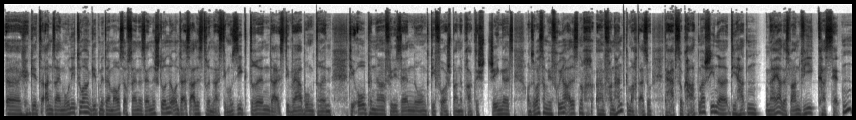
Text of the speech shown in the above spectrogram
äh, geht an seinen Monitor, geht mit der Maus auf seine Sendestunde und da ist alles drin. Da ist die Musik drin, da ist die Werbung drin, die Opener für die Sendung, die Vorspanne praktisch Jingles und sowas haben wir früher alles noch äh, von Hand gemacht. Also da gab's so Kartmaschinen, die hatten, naja, das waren wie Kassetten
